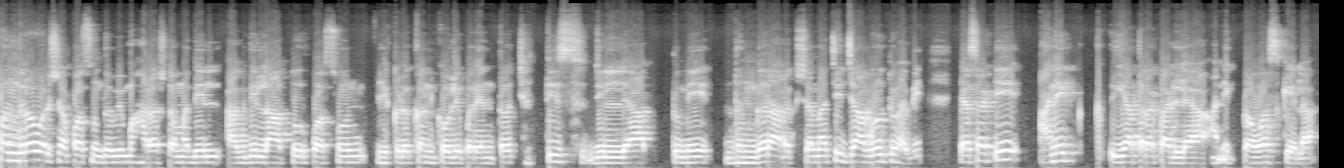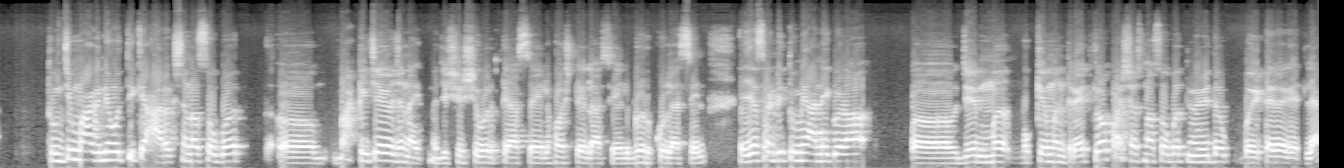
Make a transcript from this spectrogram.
पंधरा वर्षापासून तुम्ही महाराष्ट्रामधील अगदी लातूरपासून इकडं कणकवलीपर्यंत छत्तीस जिल्ह्यात तुम्ही धनगर आरक्षणाची जागृती व्हावी. यासाठी अनेक यात्रा काढल्या अनेक प्रवास केला. तुमची मागणी होती की आरक्षणासोबत बाकीच्या योजना आहेत. म्हणजे शिष्यवृत्ती असेल हॉस्टेल असेल घरकुल असेल. याच्यासाठी तुम्ही अनेक वेळा जे मुख्यमंत्री आहेत किंवा प्रशासनासोबत विविध बैठका घेतल्या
